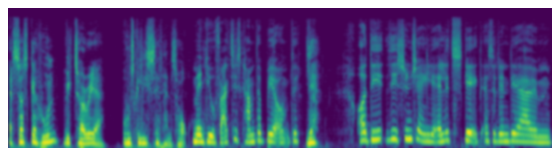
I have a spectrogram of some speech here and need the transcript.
At så skal hun, Victoria, hun skal lige sætte hans hår. Men det er jo faktisk ham, der beder om det. Ja, Og det, det synes jeg egentlig er lidt skægt. Altså den der øhm,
